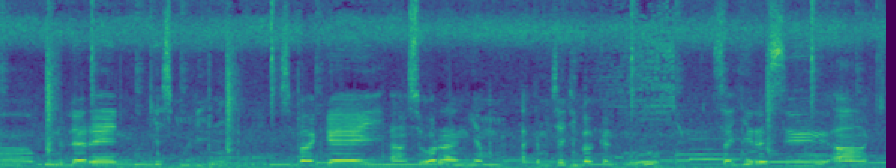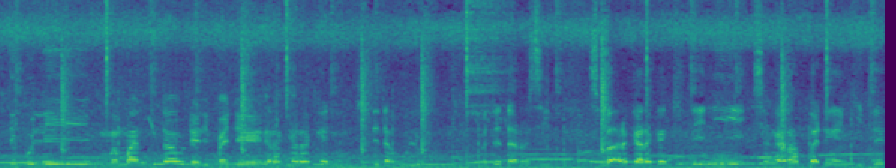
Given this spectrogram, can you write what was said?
uh, penularan kes buli ini. Sebagai uh, seorang yang akan menjadi bakal guru, saya rasa uh, kita boleh memantau daripada rakan-rakan kita dahulu. Betul tak Rozi? Sebab rakan-rakan kita ini sangat rapat dengan kita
